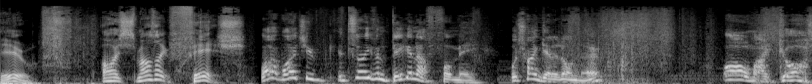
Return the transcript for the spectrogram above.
Ew. Oh, it smells like fish. Why, why'd you... It's not even big enough for me. We'll try and get it on, though. Oh, my God.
